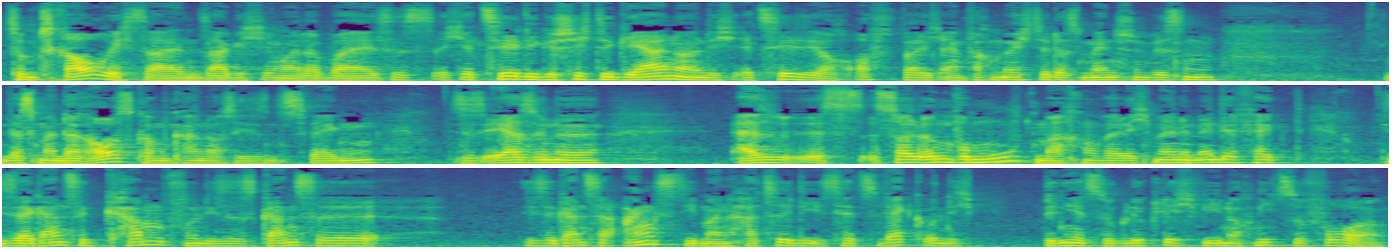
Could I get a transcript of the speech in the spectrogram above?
zum Traurigsein, sage ich immer dabei. Es ist, ich erzähle die Geschichte gerne und ich erzähle sie auch oft, weil ich einfach möchte, dass Menschen wissen, dass man da rauskommen kann aus diesen Zwängen. Es ist eher so eine, also es, es soll irgendwo Mut machen, weil ich meine, im Endeffekt, dieser ganze Kampf und dieses ganze, diese ganze Angst, die man hatte, die ist jetzt weg und ich bin jetzt so glücklich wie noch nie zuvor.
